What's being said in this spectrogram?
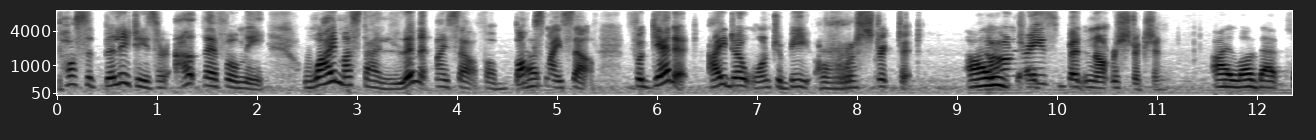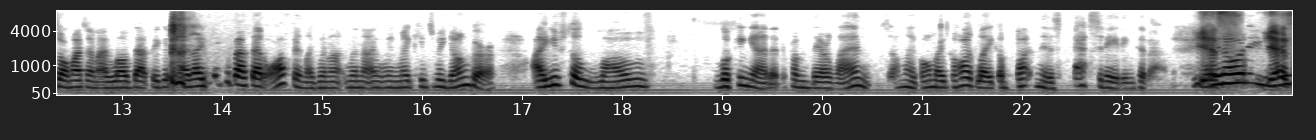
possibilities are out there for me? Why must I limit myself or box yep. myself? Forget it. I don't want to be restricted. I, Boundaries, but not restriction. I love that so much, and I love that because, and I think about that often. Like when I when I when my kids were younger, I used to love looking at it from their lens. I'm like, oh my God, like a button is fascinating to them. Yes. You know what I mean? Yes.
